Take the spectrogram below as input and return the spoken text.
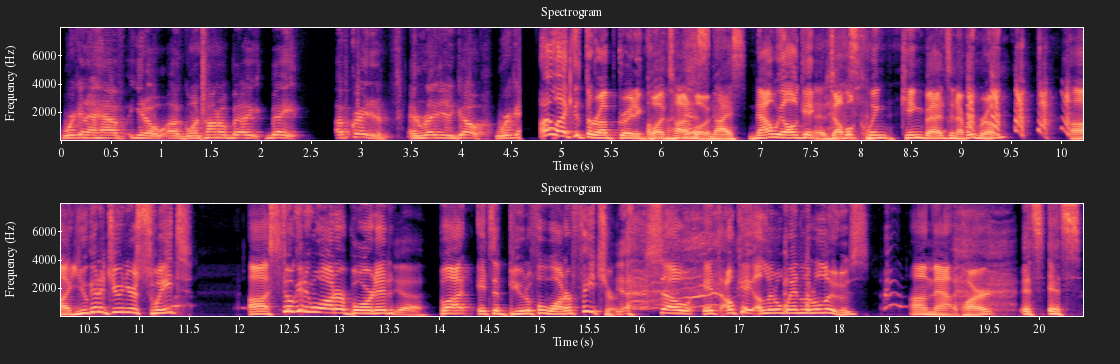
We're going to have, you know, uh, Guantanamo Bay, Bay upgraded and ready to go. We're going I like that they're upgrading Guantanamo. That's nice. Now we all get double queen, king beds in every room. uh, you get a junior suite. Uh, still getting waterboarded. Yeah. But it's a beautiful water feature. Yeah. So it's okay, a little win, little lose on that part. It's it's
